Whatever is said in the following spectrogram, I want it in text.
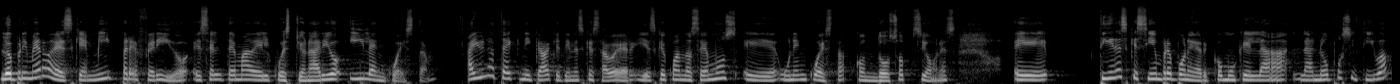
Lo primero es que mi preferido es el tema del cuestionario y la encuesta. Hay una técnica que tienes que saber y es que cuando hacemos eh, una encuesta con dos opciones, eh, tienes que siempre poner como que la, la no positiva,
